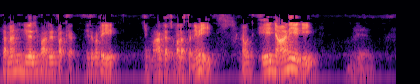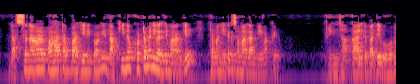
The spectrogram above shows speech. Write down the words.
Taman නිවැරදි පාරේපත් කරනවා. එතකොට ඒ මාර්ගස්ස පලස්ත නෙවෙයි. නමුත් ඒ ඥානයේදී දස්සනාව පහතබ්බා කියන එක වගේ දකින්නකොටම නිවැරදි මාර්ගයේ Taman ඒකට සමාදන් වීමක් වෙනවා. ඒක නිසා අකාලික පදේ බොහොම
